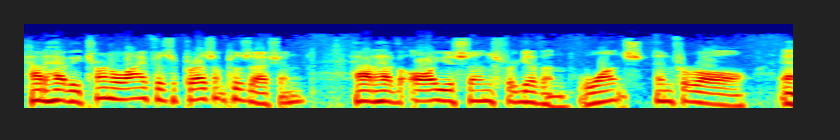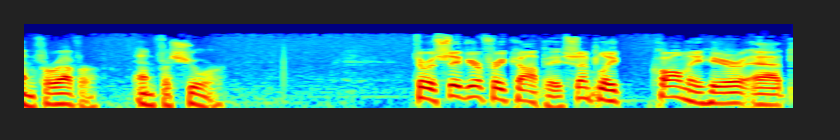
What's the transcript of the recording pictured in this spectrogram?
how to have eternal life as a present possession, how to have all your sins forgiven once and for all and forever and for sure. To receive your free copy, simply call me here at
